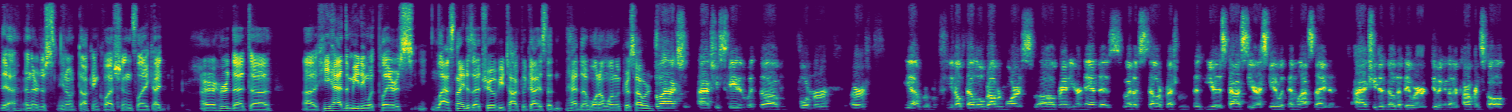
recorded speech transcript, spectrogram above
Yeah, and they're just you know ducking questions. Like I, I heard that uh, uh, he had the meeting with players last night. Is that true? Have you talked with guys that had that one on one with Chris Howard? So I actually I actually skated with um former or yeah you know fellow Robert Morris uh, Randy Hernandez who had a stellar freshman year this past year. I skated with him last night, and I actually didn't know that they were doing another conference call.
